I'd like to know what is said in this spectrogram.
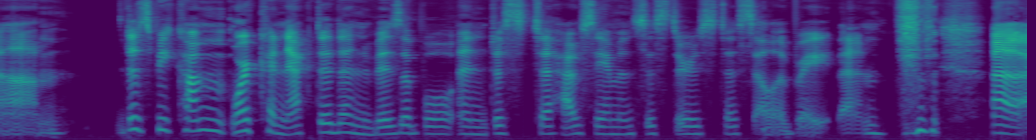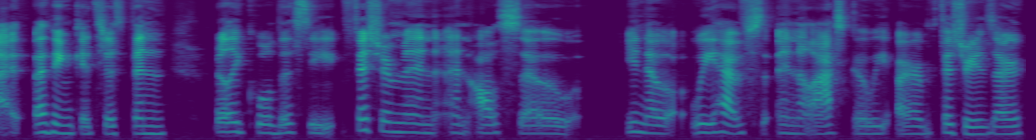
um, just become more connected and visible and just to have salmon sisters to celebrate them uh, i think it's just been really cool to see fishermen and also you know we have in alaska we our fisheries are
